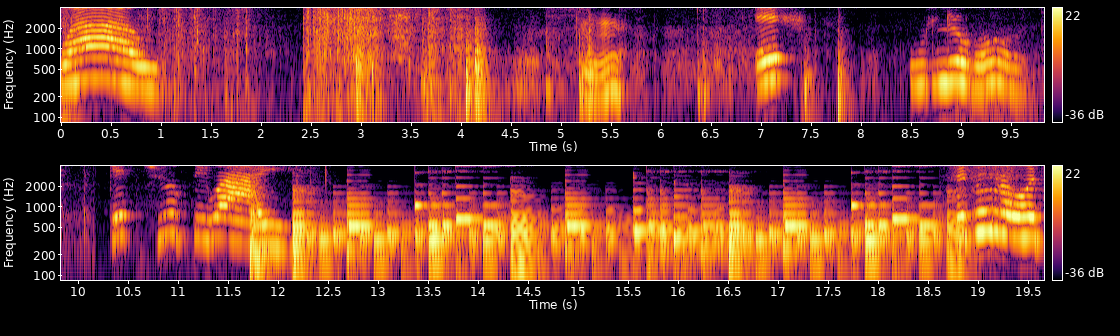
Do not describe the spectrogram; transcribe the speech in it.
¡Wow! ¿Qué es? Es un robot. ¡Qué chupi guay! Es un robot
